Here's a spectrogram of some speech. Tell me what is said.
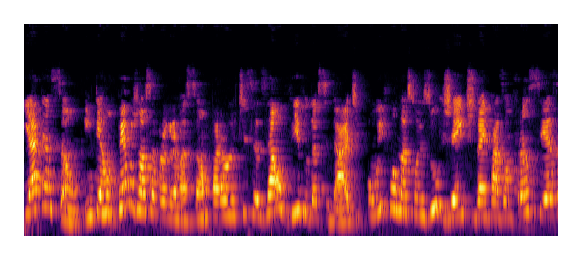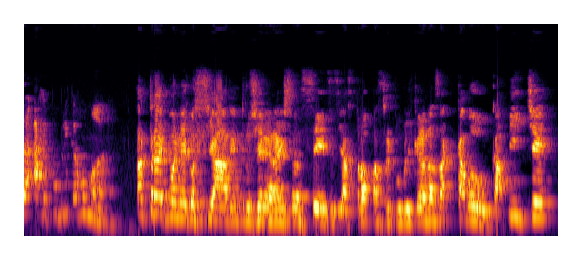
E atenção, interrompemos nossa programação para notícias ao vivo da cidade com informações urgentes da invasão francesa à República Romana. A trégua negociada entre os generais franceses e as tropas republicanas acabou, capiche?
